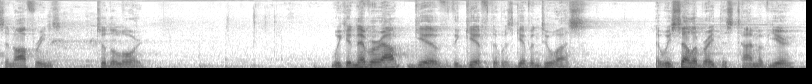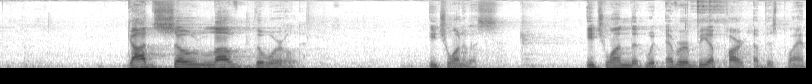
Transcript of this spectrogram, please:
Tithes and offerings to the Lord. We can never outgive the gift that was given to us that we celebrate this time of year. God so loved the world, each one of us, each one that would ever be a part of this planet,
